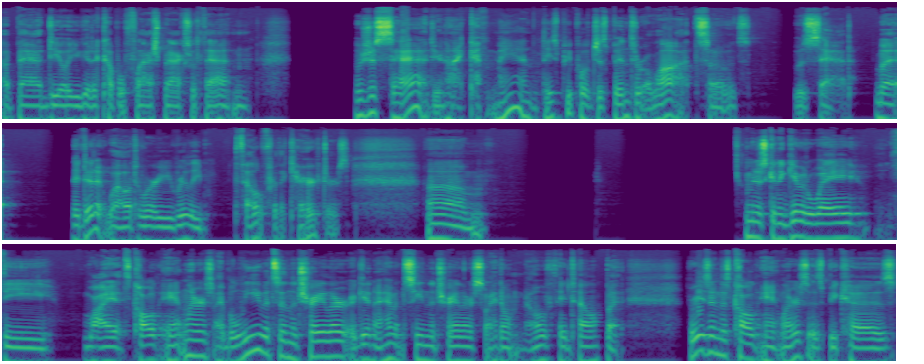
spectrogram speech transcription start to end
a bad deal. You get a couple flashbacks with that, and it was just sad. You're like, man, these people have just been through a lot, so it was sad, but they did it well to where you really felt for the characters. Um, I'm just going to give it away the why it's called Antlers. I believe it's in the trailer. Again, I haven't seen the trailer, so I don't know if they tell. But the reason it's called Antlers is because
